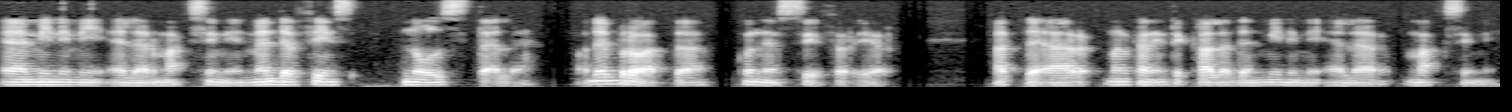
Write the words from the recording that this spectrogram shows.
eh, minimi eller maximin, men det finns nollställe. Och det är bra att eh, uh, kunna se för er att det är, man kan inte kalla den minimi eller maximi.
